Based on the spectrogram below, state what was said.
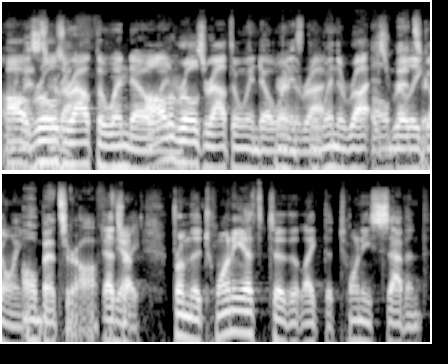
All When it's a rules are rut. out the window. All the rules are out the window when the rut. when the rut is really bets are- going. All bets are off. That's Yeah. right. From the twentieth to the like the twenty seventh,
